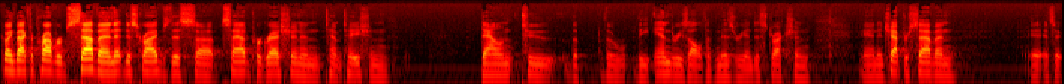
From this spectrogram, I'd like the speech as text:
Going back to Proverbs 7, it describes this uh, sad progression and temptation down to the, the, the end result of misery and destruction. And in chapter 7, it's an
